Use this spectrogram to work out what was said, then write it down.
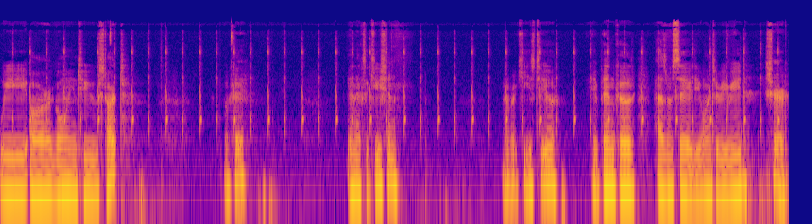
We are going to start. Okay. In execution. Number of keys two. A pin code has been saved. Do you want to reread? Sure.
